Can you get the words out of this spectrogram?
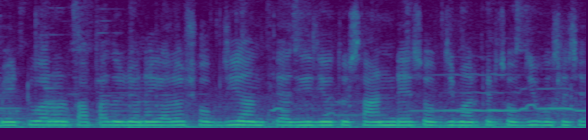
বেটু আর ওর পাপা দুজনে গেল সবজি আনতে। আজকে যেহেতু সানডে সবজি মার্কেট সবজি বসেছে।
